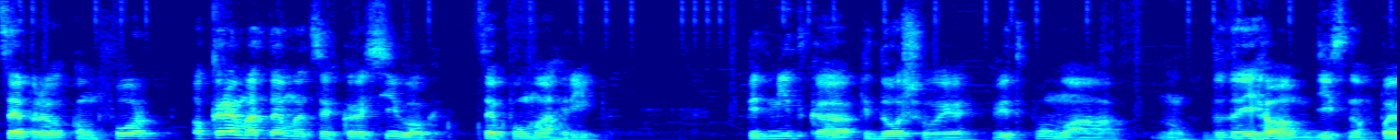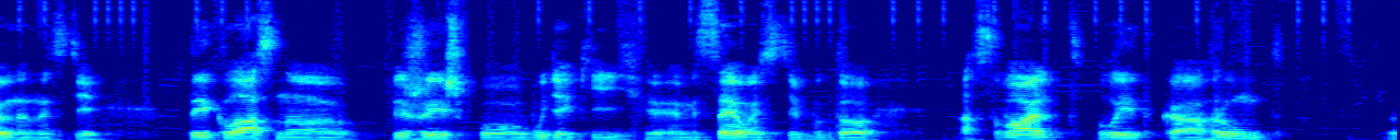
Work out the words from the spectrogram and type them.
це про комфорт. Окрема тема цих кросівок це Puma Grip. Підмітка підошви від Puma ну, додає вам дійсно впевненості. Ти класно біжиш по будь-якій е, місцевості, будь то асфальт, плитка, ґрунт. Е,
